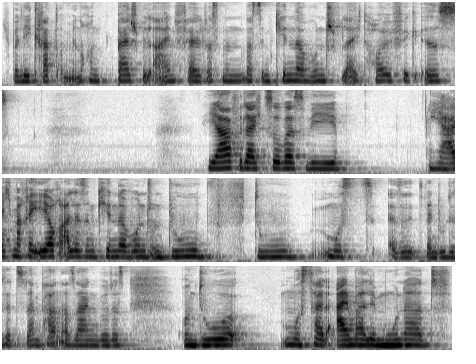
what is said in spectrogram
ich überlege gerade, ob mir noch ein Beispiel einfällt, was man, was im Kinderwunsch vielleicht häufig ist. Ja, vielleicht sowas wie, ja, ich mache eh auch alles im Kinderwunsch und du, du musst, also wenn du das jetzt zu deinem Partner sagen würdest, und du musst halt einmal im Monat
